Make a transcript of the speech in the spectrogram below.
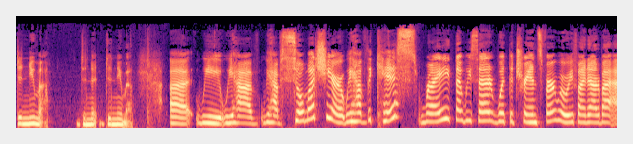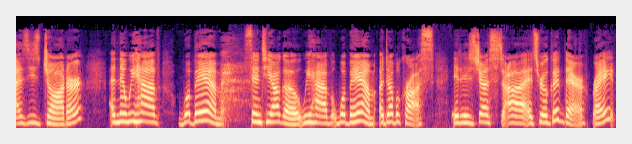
Denuma. Den, Denuma. Uh, we we have we have so much here. We have the kiss, right? That we said with the transfer, where we find out about Azzy's daughter, and then we have wabam Santiago. We have wabam a double cross. It is just uh, it's real good there, right?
